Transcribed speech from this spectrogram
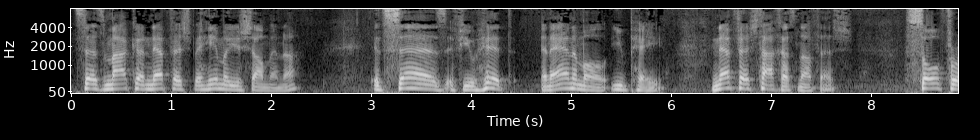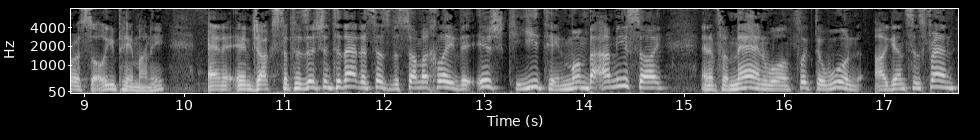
It says Maka nefesh behema yushalmena. It says if you hit an animal, you pay. Nefesh tachas nefesh. Soul for a soul, you pay money. And in juxtaposition to that, it says, "V'samachle ve'ish kiyitain mum ba'amisai." And if a man will inflict a wound against his friend,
